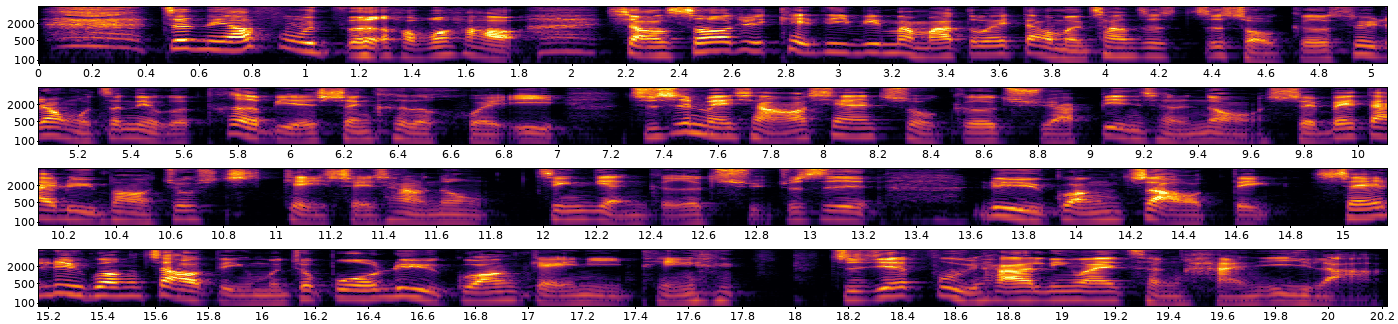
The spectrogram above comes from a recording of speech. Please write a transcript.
真的要负责好不好？小时候去 KTV，妈妈都会带我们唱这这首歌，所以让我真的有个特别深刻的回忆。只是没想到现在这首歌曲啊，变成了那种谁被戴绿帽就给谁唱的那种经典歌曲，就是绿光照顶，谁绿光照顶，我们就播绿光给你听，直接赋予它另外一层含义啦，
